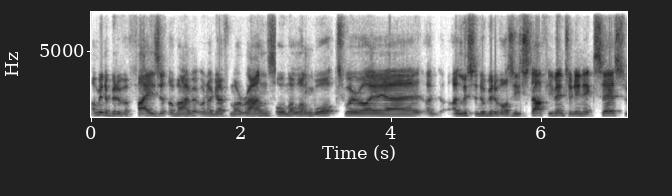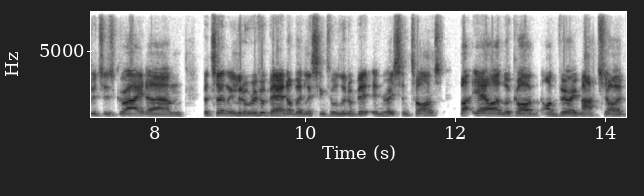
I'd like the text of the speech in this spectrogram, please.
I'm in a bit of a phase at the moment when I go for my runs or my long walks where I uh, I, I, listen to a bit of Aussie stuff. You mentioned INXS, which is great, um, but certainly Little River Band I've been listening to a little bit in recent times. But yeah, I look, I'm, I'm very much I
